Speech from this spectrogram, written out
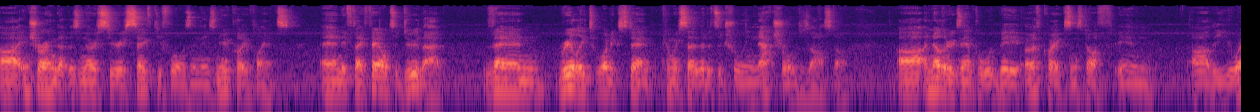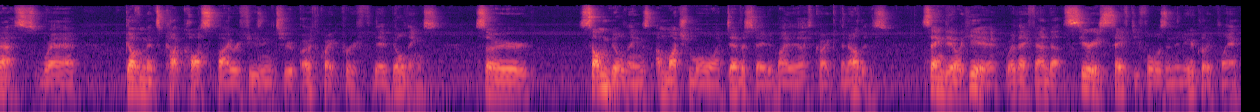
uh, ensuring that there's no serious safety flaws in these nuclear plants. And if they fail to do that, then really to what extent can we say that it's a truly natural disaster? Uh, another example would be earthquakes and stuff in uh, the US, where governments cut costs by refusing to earthquake-proof their buildings. So some buildings are much more devastated by the earthquake than others. Same deal here, where they found out serious safety flaws in the nuclear plant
